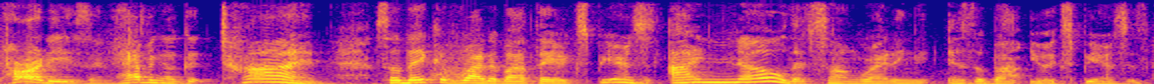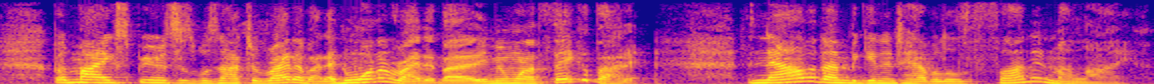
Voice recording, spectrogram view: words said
parties and having a good time so they could write about their experiences. I know that songwriting is about your experiences, but my experiences was not to write about it. I didn't want to write about it. I didn't even want to think about it. Now that I'm beginning to have a little fun in my life,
